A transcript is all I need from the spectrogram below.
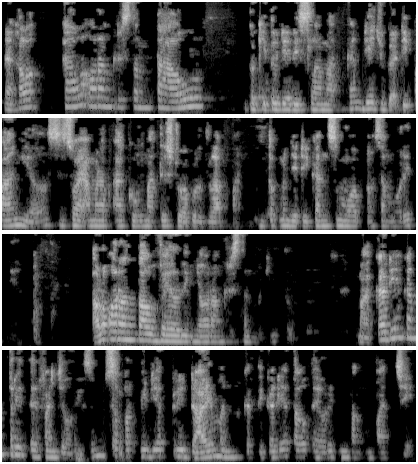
Nah, kalau kalau orang Kristen tahu begitu dia diselamatkan, dia juga dipanggil sesuai amanat agung Matius 28 untuk menjadikan semua bangsa muridnya. Kalau orang tahu value-nya orang Kristen begitu, maka dia akan treat evangelism seperti dia treat diamond ketika dia tahu teori tentang 4C.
